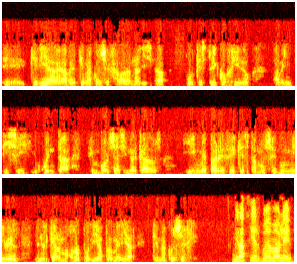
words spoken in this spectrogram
eh, quería ver qué me aconsejaba la analista porque estoy cogido a 26.50 en bolsas y mercados y me parece que estamos en un nivel en el que a lo mejor podía promediar. Que me aconseje. Gracias, muy amable.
